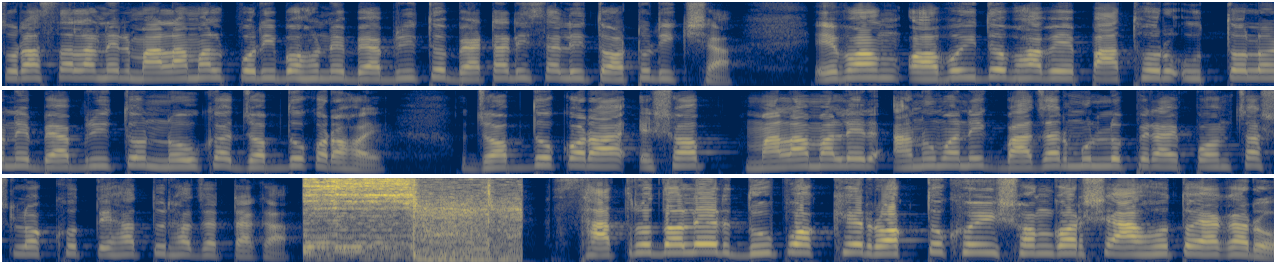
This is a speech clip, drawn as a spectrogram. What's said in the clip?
চোরাচালানের মালামাল পরিবহনে ব্যবহৃত ব্যাটারি চালিত অটোরিকশা এবং অবৈধভাবে পাথর উত্তোলনে ব্যবহৃত নৌকা জব্দ করা হয়। জব্দ করা এসব মালামালের আনুমানিক বাজার মূল্য প্রায় পঞ্চাশ লক্ষ তেহাত্তর হাজার টাকা। ছাত্রদলের দুপক্ষের রক্তক্ষয়ী সংঘর্ষে আহত এগারো।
